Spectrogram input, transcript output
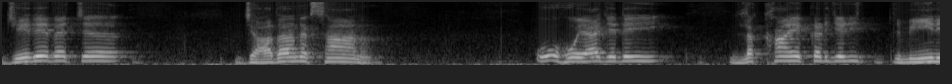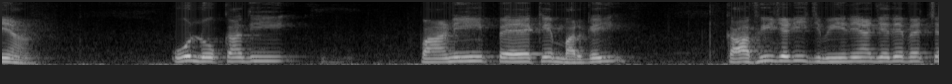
ਜਿਹਦੇ ਵਿੱਚ ਜ਼ਿਆਦਾ ਨੁਕਸਾਨ ਉਹ ਹੋਇਆ ਜਿਹੜੀ ਲੱਖਾਂ ਏਕੜ ਜਿਹੜੀ ਜ਼ਮੀਨ ਆ ਉਹ ਲੋਕਾਂ ਦੀ ਪਾਣੀ ਪੈ ਕੇ ਮਰ ਗਈ। ਕਾਫੀ ਜਿਹੜੀ ਜ਼ਮੀਨ ਆ, ਜਿਹਦੇ ਵਿੱਚ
